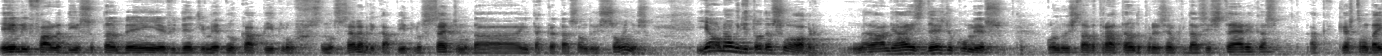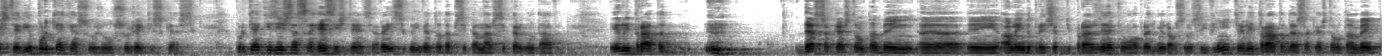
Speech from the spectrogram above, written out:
Ele fala disso também, evidentemente, no capítulo, no célebre capítulo sétimo da interpretação dos sonhos, e ao longo de toda a sua obra. Né, aliás, desde o começo, quando estava tratando, por exemplo, das histéricas, a questão da histeria, por que, é que o sujeito esquece? Por que é que existe essa resistência? Era isso que o inventor da psicanálise se perguntava. Ele trata dessa questão também, é, em Além do Princípio de Prazer, que é uma obra de 1920, ele trata dessa questão também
